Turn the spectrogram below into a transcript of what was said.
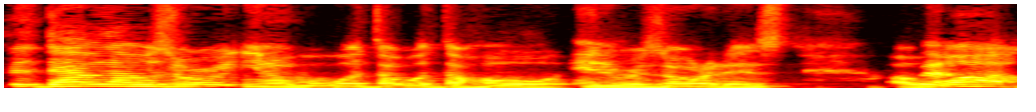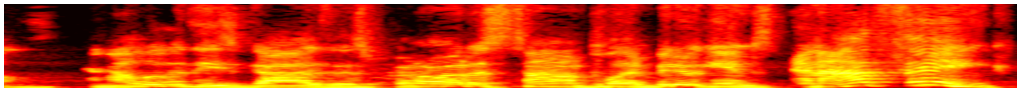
that that was you know what the what the whole end result of this uh, was. And I look at these guys that spend all this time playing video games, and I think,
